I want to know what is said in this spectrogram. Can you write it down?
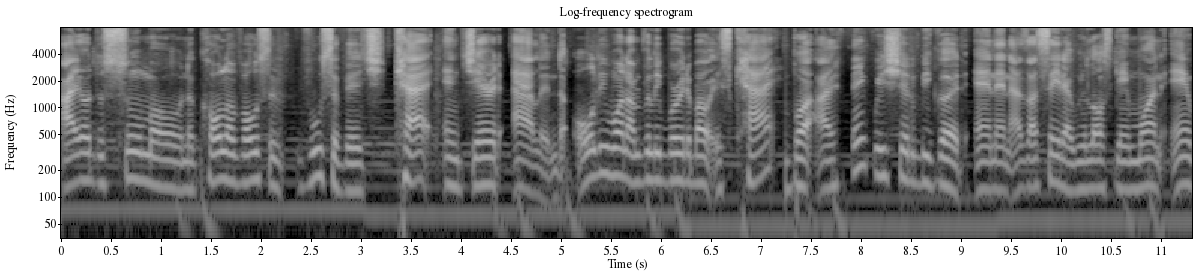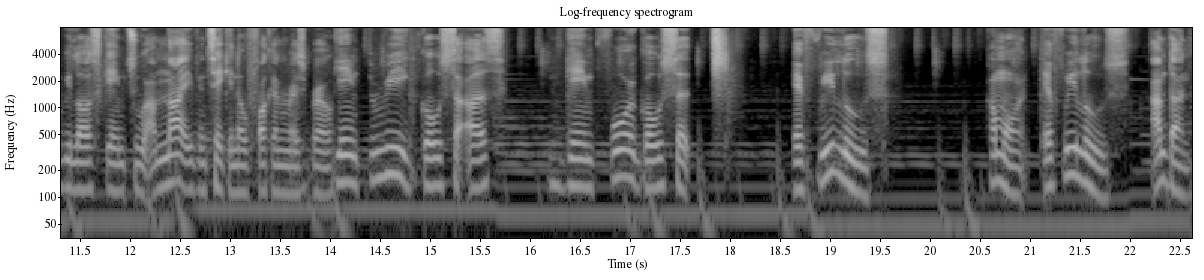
Ayo Dosunmu, Nikola Vucevic, Cat, and Jared Allen. The only one I'm really worried about is Cat, but I think we should be good. And then as I say that, we lost game one and we lost game two. I'm not even taking no fucking risk, bro. Game three goes to us. Game four goes to... If we lose, come on. If we lose, I'm done.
